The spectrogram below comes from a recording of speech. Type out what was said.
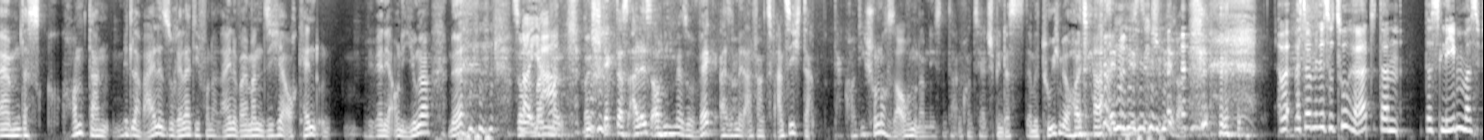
Ähm, das kommt dann mittlerweile so relativ von alleine, weil man sich ja auch kennt und wir werden ja auch nicht jünger. Ne? So, ja. man, man, man steckt das alles auch nicht mehr so weg. Also mit Anfang 20, da, da konnte ich schon noch saufen und am nächsten Tag ein Konzert spielen. Das, damit tue ich mir heute halt ein bisschen schwerer. Aber weißt du, wenn man dir so zuhört, dann das Leben, was,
